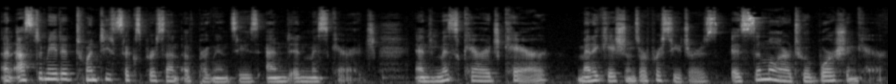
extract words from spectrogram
An estimated 26% of pregnancies end in miscarriage, and miscarriage care, medications, or procedures is similar to abortion care.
